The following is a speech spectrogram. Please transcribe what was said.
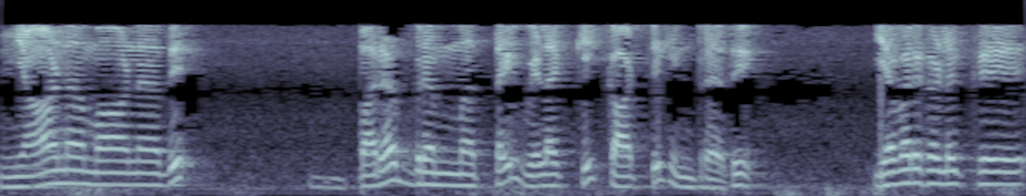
ஞானமானது பரபிரம்மத்தை விளக்கி காட்டுகின்றது. எவர்களுக்கு?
